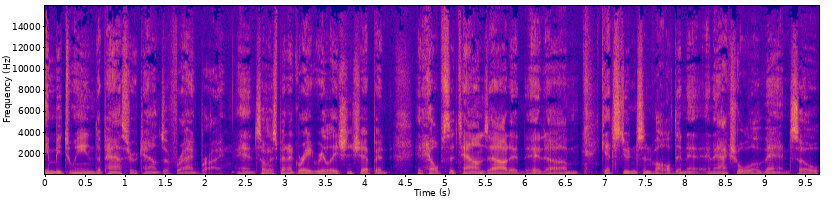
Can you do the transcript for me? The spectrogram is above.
in between the pass through towns of RAGBRAI. And so it's been a great relationship. It, it helps the towns out. It, it um, gets students involved in a, an actual event. So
